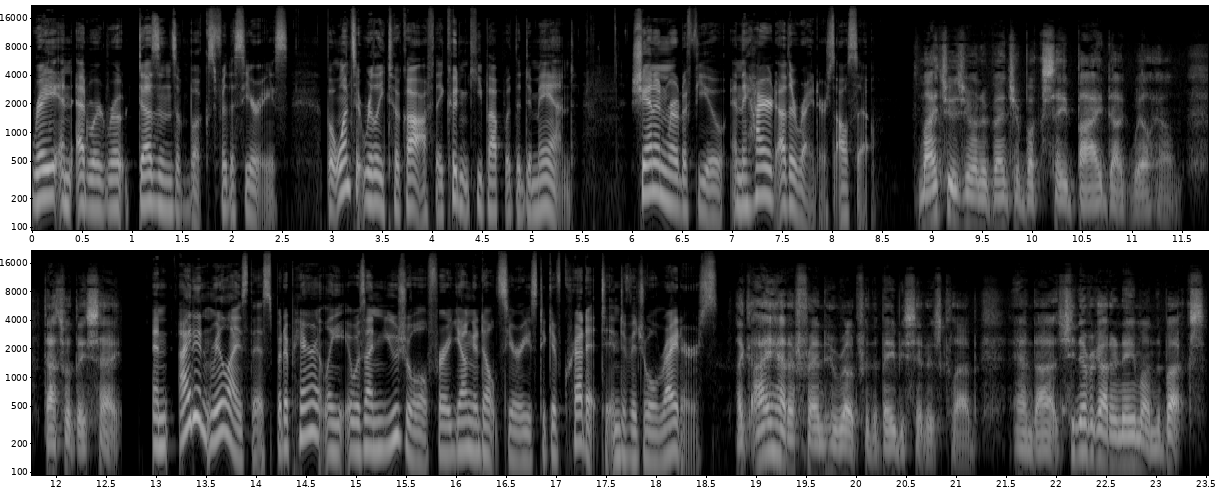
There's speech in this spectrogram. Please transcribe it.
Ray and Edward wrote dozens of books for the series, but once it really took off, they couldn't keep up with the demand. Shannon wrote a few, and they hired other writers also. My Choose Your Own Adventure books say by Doug Wilhelm. That's what they say. And I didn't realize this, but apparently it was unusual for a young adult series to give credit to individual writers. Like, I had a friend who wrote for the Babysitters Club, and uh, she never got her name on the books.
